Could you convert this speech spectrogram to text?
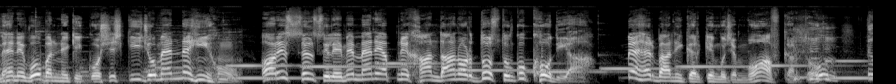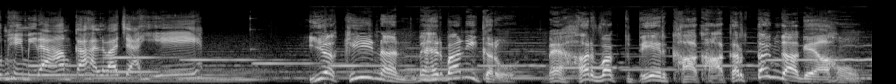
मैंने वो बनने की कोशिश की जो मैं नहीं हूँ और इस सिलसिले में मैंने अपने खानदान और दोस्तों को खो दिया। मेहरबानी करके मुझे मुआफ कर दो। तुम्हें मेरा आम का हलवा चाहिए। यकीनन मेहरबानी करो। मैं हर वक्त बेर खा खा कर तंग आ गया हूँ।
